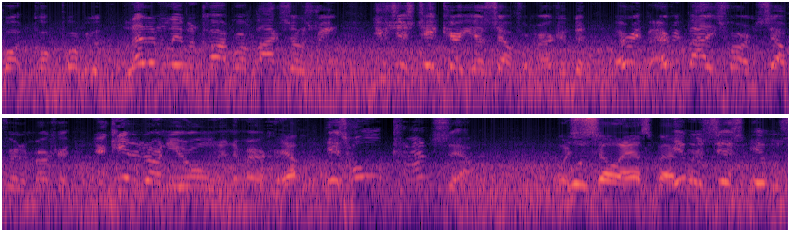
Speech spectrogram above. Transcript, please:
poor, poor, poor people. Let them live in cardboard boxes on the street. You just take care of yourself, America. Every, everybody's for himself in America. You get it on your own in America. Yep. His whole concept Was so ass backwards. It was just it was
